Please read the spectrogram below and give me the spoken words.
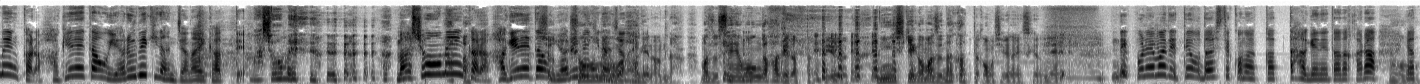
面からハゲネタをやるべきなんじゃないかって 真正面。真正面からハゲネタをやるべきなんじゃないか正面はハゲなんだ。まず正門がハゲだったっていう認識がまずなかったかもしれないですけどね。でこれまで手を出してこなかったハゲネタだからうんやっ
